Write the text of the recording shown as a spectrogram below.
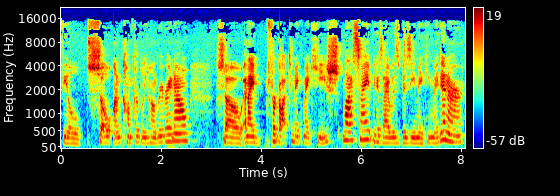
feel so uncomfortably hungry right now. So, and I forgot to make my quiche last night because I was busy making my dinner.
